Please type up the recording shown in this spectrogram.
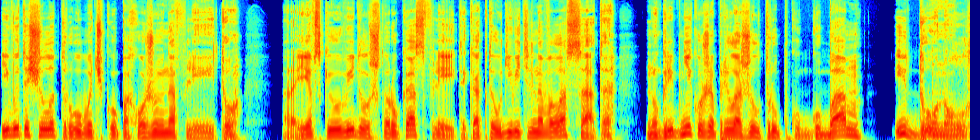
и вытащила трубочку, похожую на флейту. Раевский увидел, что рука с флейты как-то удивительно волосата, но грибник уже приложил трубку к губам и дунул.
